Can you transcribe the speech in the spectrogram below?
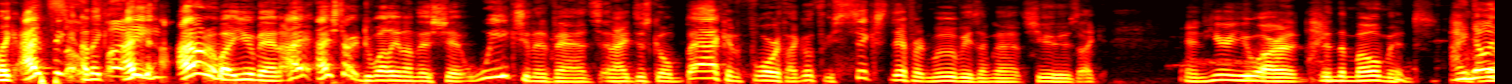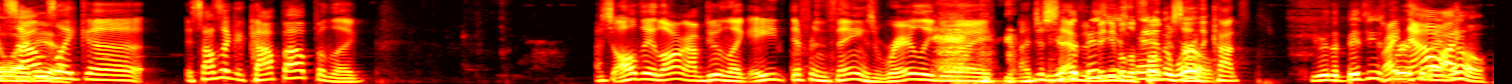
Like I think, So like funny. I, I don't know about you, man. I, I start dwelling on this shit weeks in advance, and I just go back and forth. I go through six different movies I'm going to choose. Like, and here you are in the moment. I know it sounds idea. like uh it sounds like a cop out, but like it's all day long I'm doing like eight different things. Rarely do I I just haven't been able to man the focus on the con you're the busiest Right person now, I I- know.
